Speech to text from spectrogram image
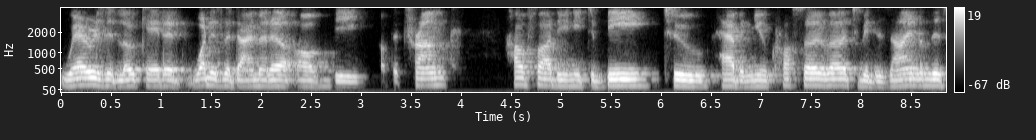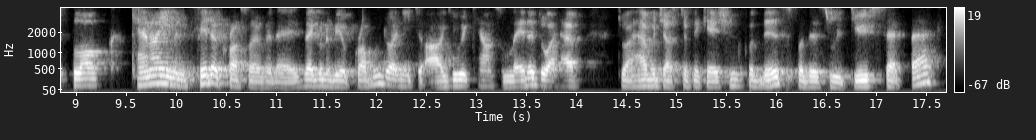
where is it located? What is the diameter of the of the trunk? How far do you need to be to have a new crossover to be designed on this block? Can I even fit a crossover there? Is there going to be a problem? Do I need to argue with council later? Do I have do I have a justification for this for this reduced setback?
